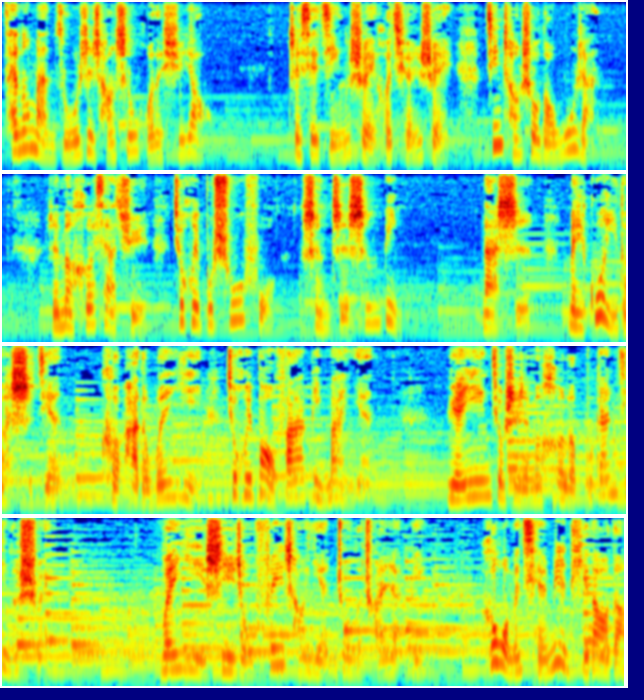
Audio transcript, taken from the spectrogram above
才能满足日常生活的需要。这些井水和泉水经常受到污染，人们喝下去就会不舒服，甚至生病。那时，每过一段时间，可怕的瘟疫就会爆发并蔓延，原因就是人们喝了不干净的水。瘟疫是一种非常严重的传染病。和我们前面提到的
